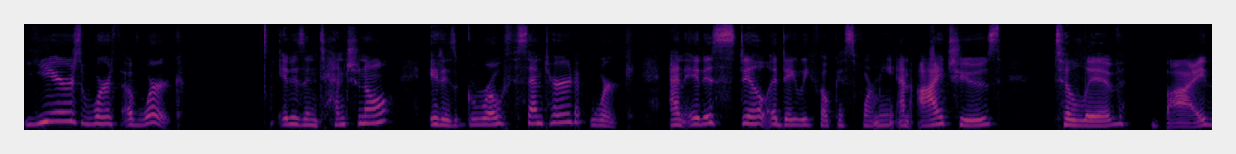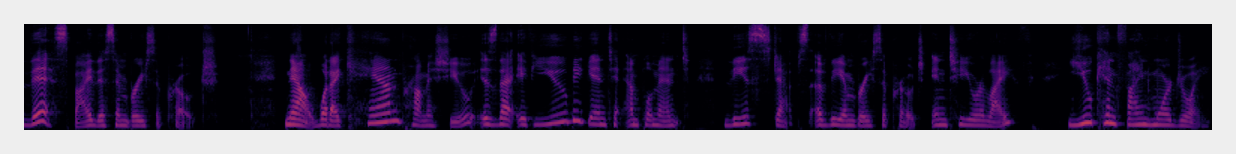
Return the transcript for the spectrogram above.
Years worth of work. It is intentional, it is growth centered work, and it is still a daily focus for me. And I choose to live by this, by this embrace approach. Now, what I can promise you is that if you begin to implement these steps of the embrace approach into your life, you can find more joy,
